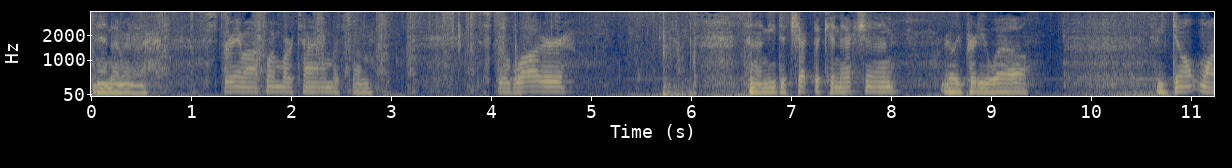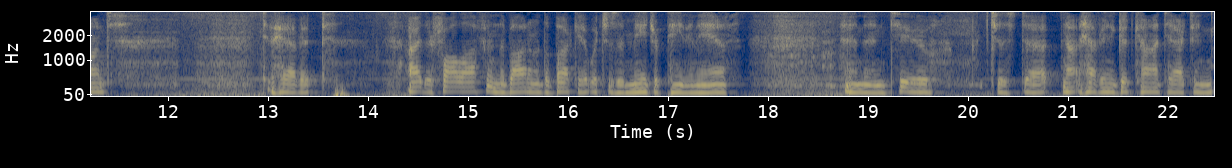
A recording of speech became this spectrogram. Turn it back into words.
And I'm going to spray them off one more time with some distilled water. And I need to check the connection really pretty well. We don't want to have it either fall off in the bottom of the bucket, which is a major pain in the ass, and then two, just uh, not having a good contact and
